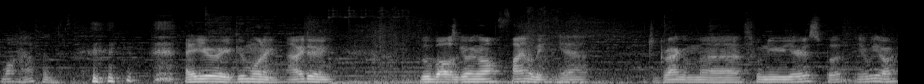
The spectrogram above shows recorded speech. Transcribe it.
What happened? hey Yuri, good morning. How are you doing? Blue ball's going off finally. Yeah. To drag him uh, through New Year's, but here we are.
